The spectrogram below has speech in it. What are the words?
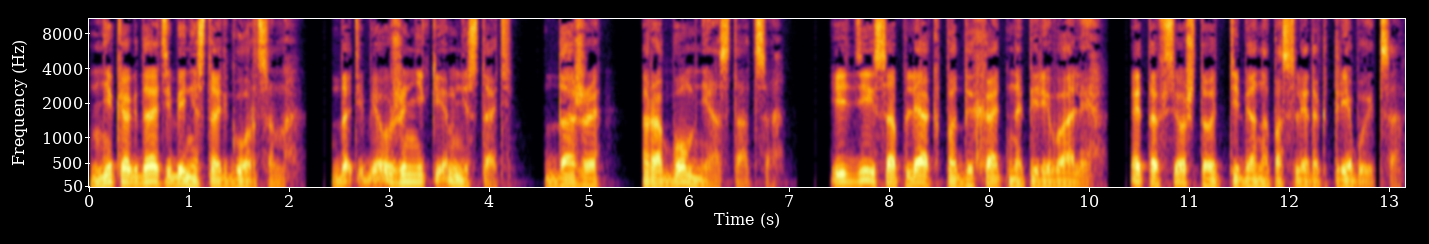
Никогда тебе не стать горцем. Да тебе уже никем не стать. Даже рабом не остаться. Иди, сопляк, подыхать на перевале. Это все, что от тебя напоследок требуется».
